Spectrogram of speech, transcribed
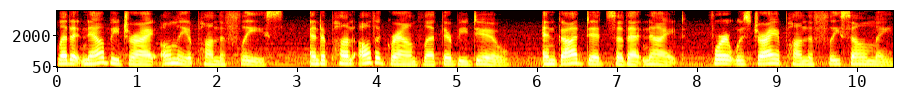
let it now be dry only upon the fleece, and upon all the ground let there be dew. And God did so that night, for it was dry upon the fleece only,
